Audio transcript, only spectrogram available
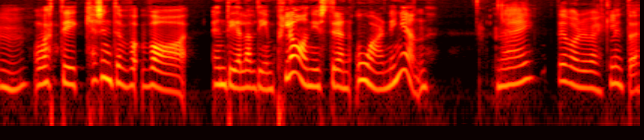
Mm. Och att det kanske inte va- var en del av din plan just i den ordningen. Nej, det var det verkligen inte.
